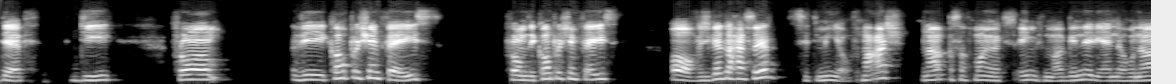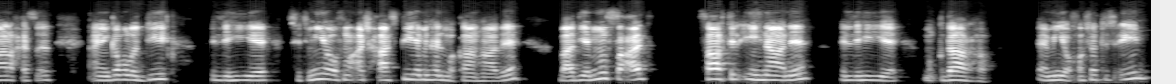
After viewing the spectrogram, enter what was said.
depth D from the compression face from the compression face of إيش قد راح يصير؟ 612 ناقص 98 مثل ما قلنا لأنه هنا راح يصير. يعني قبل ال D اللي هي 612 حاسبيها من هالمكان هذا. بعدين من صعد صارت ال e هنا اللي هي مقدارها 195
